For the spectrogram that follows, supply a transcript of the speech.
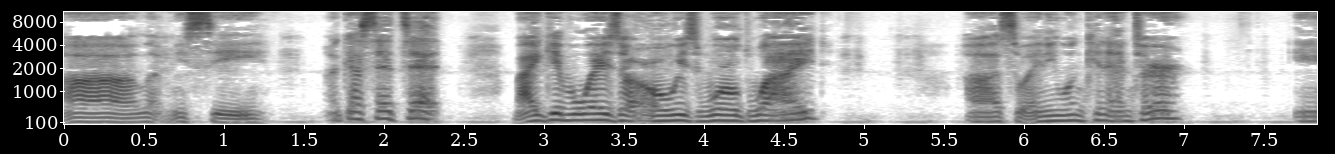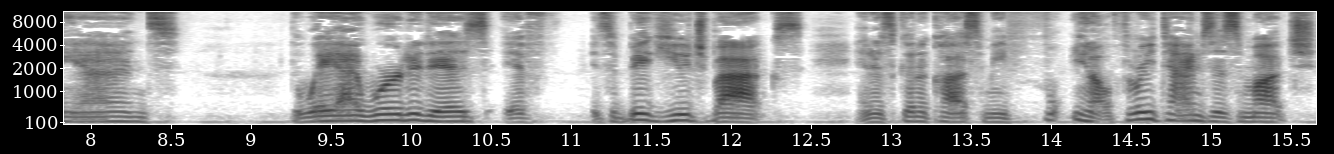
Uh, let me see. I guess that's it. My giveaways are always worldwide, uh, so anyone can enter. And the way I word it is if it's a big, huge box and it's going to cost me, you know, three times as much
